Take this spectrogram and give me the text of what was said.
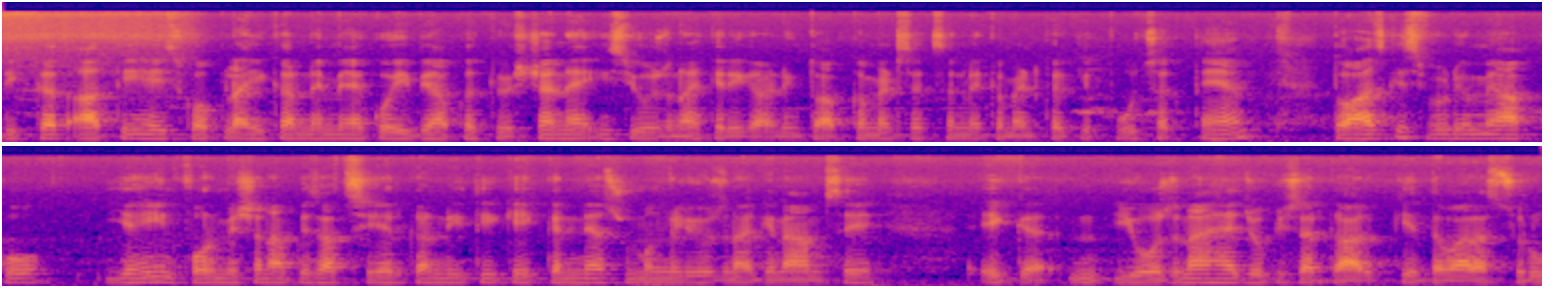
दिक्कत आती है इसको अप्लाई करने में या कोई भी आपका क्वेश्चन है इस योजना के रिगार्डिंग तो आप कमेंट सेक्शन में कमेंट करके पूछ सकते हैं। तो आज की इस वीडियो में आपको यही इन्फॉर्मेशन आपके साथ शेयर करनी थी कि कन्या सुमंगल योजना के नाम से एक योजना है जो कि सरकार के द्वारा शुरू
